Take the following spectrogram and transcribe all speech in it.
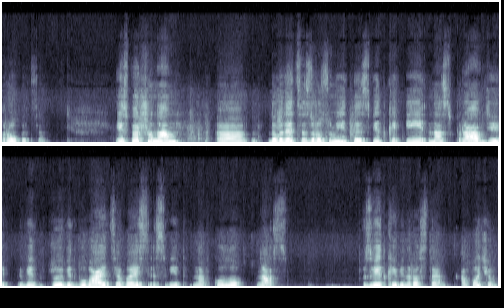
робиться. І спершу нам е, доведеться зрозуміти, звідки і насправді від, відбувається весь світ навколо нас, звідки він росте. А потім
